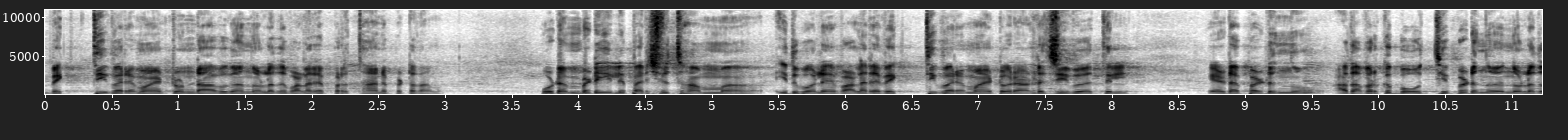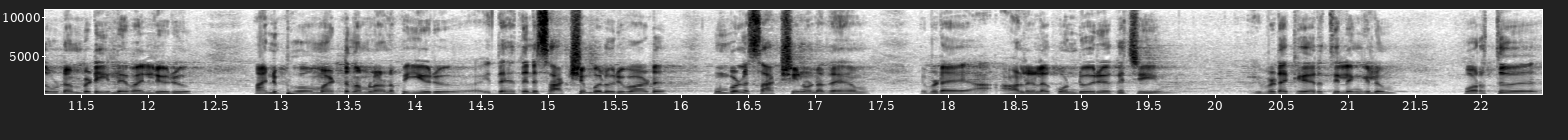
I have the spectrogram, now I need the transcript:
വ്യക്തിപരമായിട്ടുണ്ടാവുക എന്നുള്ളത് വളരെ പ്രധാനപ്പെട്ടതാണ്. ഉടമ്പടിയിൽ പരിശുദ്ധ അമ്മ ഇതുപോലെ വളരെ വ്യക്തിപരമായിട്ട് ഒരാളുടെ ജീവിതത്തിൽ ഇടപെടുന്നു അത് അവർക്ക് ബോധ്യപ്പെടുന്നു എന്നുള്ളത് ഉടമ്പടിയിലെ വലിയൊരു അനുഭവമായിട്ട് നമ്മളാണ്. അപ്പോൾ ഈ ഒരു ഇദ്ദേഹത്തിന്റെ സാക്ഷ്യം പോലെ ഒരുപാട് മുമ്പുള്ള സാക്ഷ്യങ്ങളുണ്ട്. അദ്ദേഹം ഇവിടെ ആളുകളെ കൊണ്ടുവരികയൊക്കെ ചെയ്യും. ഇവിടെ കയറത്തില്ലെങ്കിലും പുറത്ത്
